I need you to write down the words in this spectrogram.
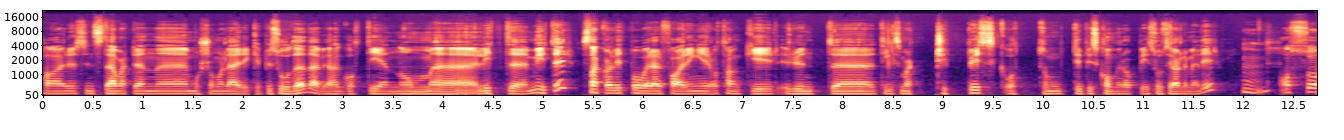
har syntes det har vært en eh, morsom og lærerik episode der vi har gått igjennom eh, litt myter. Snakka litt på våre erfaringer og tanker rundt ting som er typisk, og som typisk kommer opp i sosiale medier. Og så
